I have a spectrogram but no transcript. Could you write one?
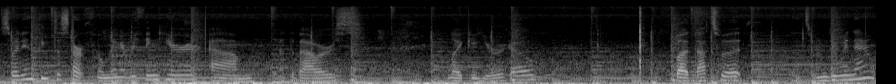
So I didn't think to start filming everything here um, at the Bowers like a year ago, but that's what that's what I'm doing now.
